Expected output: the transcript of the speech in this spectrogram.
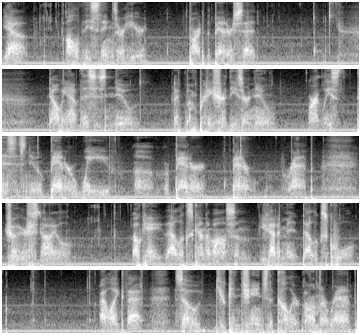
yeah, all of these things are here, part of the banner set. Now we have this is new. I'm pretty sure these are new, or at least this is new. Banner wave, uh, or banner banner wrap. Show your style. Okay, that looks kind of awesome. You gotta admit, that looks cool. I like that. So you can change the color on the wrap,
